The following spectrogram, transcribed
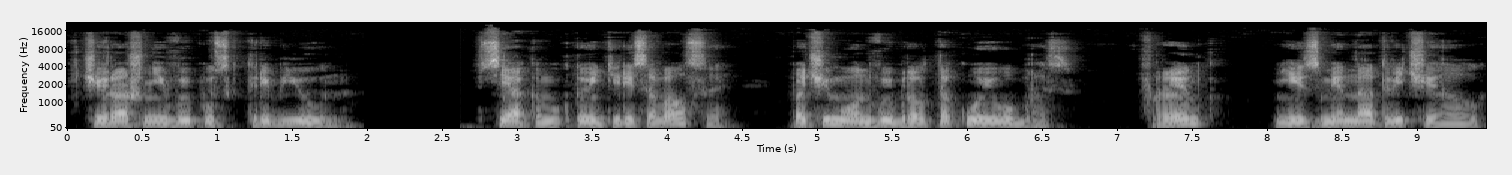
вчерашний выпуск «Трибьюн». Всякому, кто интересовался, почему он выбрал такой образ, Фрэнк неизменно отвечал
